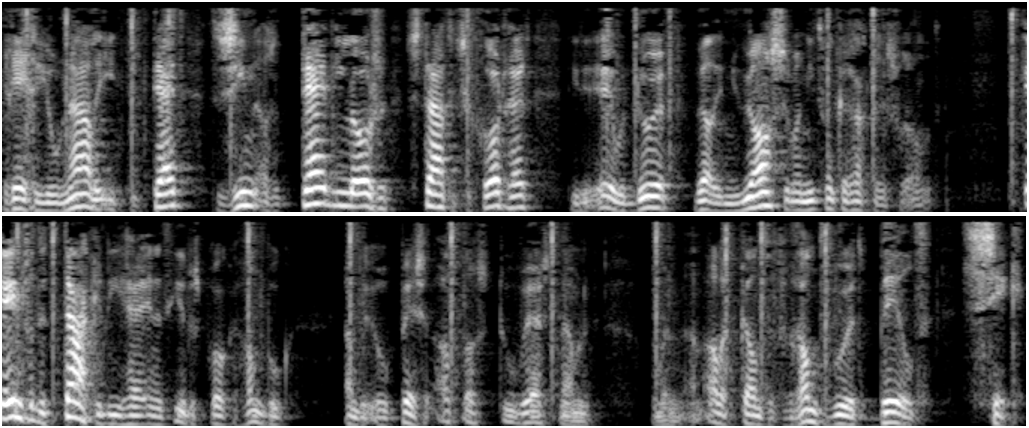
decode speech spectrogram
regionale identiteit te zien als een tijdeloze statische grootheid die de eeuwen door wel in nuance, maar niet van karakter is veranderd. Een van de taken die hij in het hier besproken handboek aan de Europese atlas toewijst, namelijk om een aan alle kanten verantwoord beeld, sick,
